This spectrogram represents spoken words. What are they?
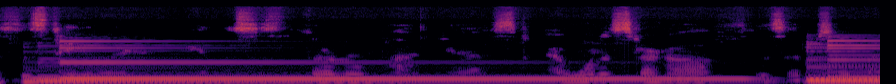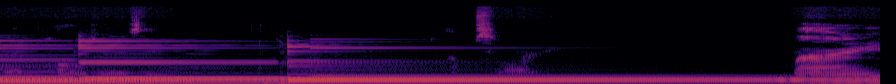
this is Taylor, and this is the Throne Room Podcast. I want to start off this episode by apologizing. I'm sorry. My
